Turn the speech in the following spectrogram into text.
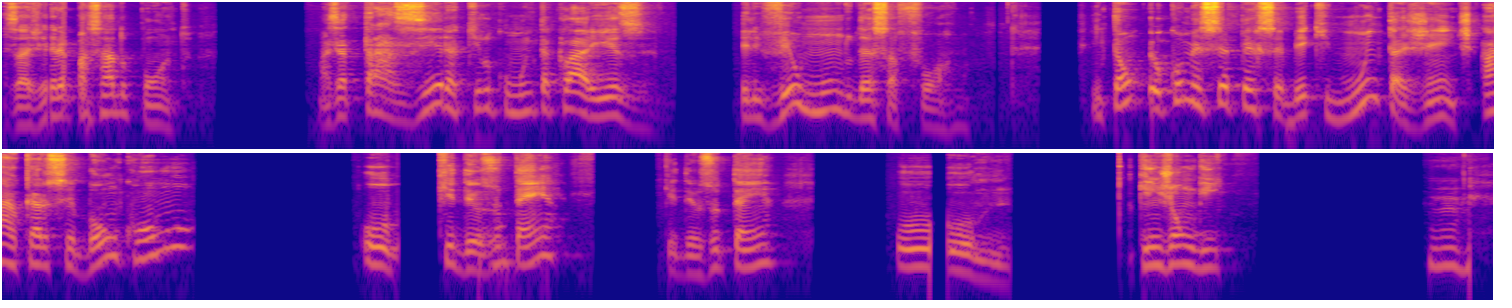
Exagero é passar do ponto. Mas é trazer aquilo com muita clareza. Ele vê o mundo dessa forma. Então eu comecei a perceber que muita gente, ah, eu quero ser bom como o que Deus o tenha, que Deus o tenha, o Kim Jong-un. Uhum.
